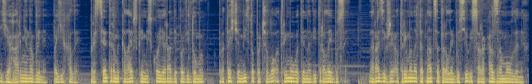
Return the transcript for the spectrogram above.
Є гарні новини. Поїхали. Прес-центр Миколаївської міської ради повідомив про те, що місто почало отримувати нові тролейбуси. Наразі вже отримано 15 тролейбусів із 40 замовлених.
